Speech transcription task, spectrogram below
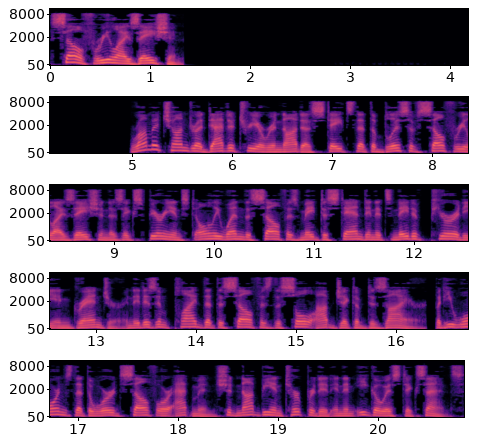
Self-realization Ramachandra Dattatreya Ranade states that the bliss of self-realization is experienced only when the self is made to stand in its native purity and grandeur and it is implied that the self is the sole object of desire, but he warns that the word self or atman should not be interpreted in an egoistic sense.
